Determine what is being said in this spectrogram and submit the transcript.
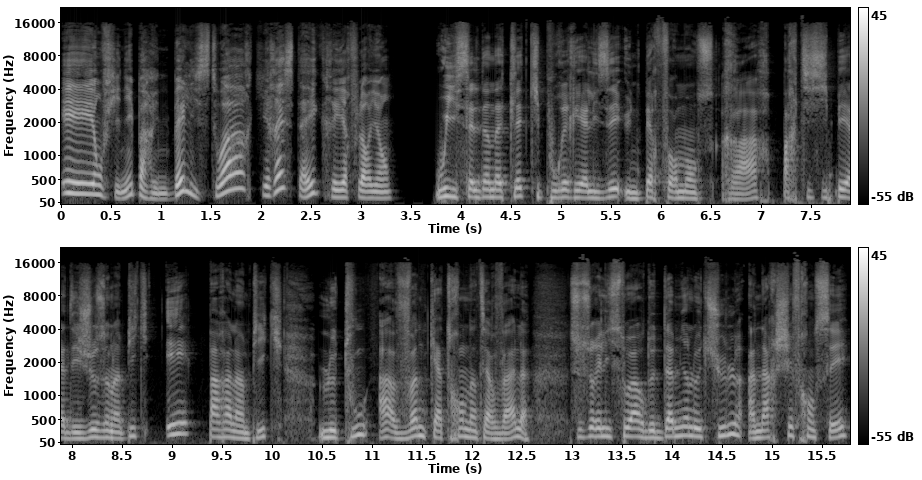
Et on finit par une belle histoire qui reste à écrire, Florian. Oui, celle d'un athlète qui pourrait réaliser une performance rare, participer à des Jeux olympiques et paralympiques, le tout à 24 ans d'intervalle. Ce serait l'histoire de Damien Le Tulle, un archer français,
